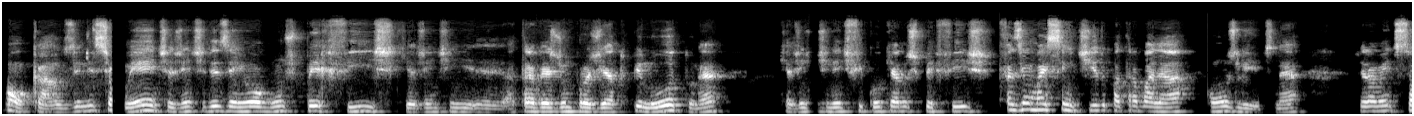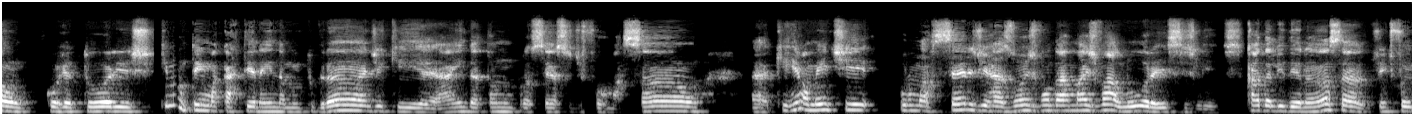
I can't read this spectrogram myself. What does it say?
Bom, Carlos, inicialmente a gente desenhou alguns perfis que a gente, eh, através de um projeto piloto, né, que a gente identificou que eram os perfis que faziam mais sentido para trabalhar com os leads, né? Geralmente são corretores que não têm uma carteira ainda muito grande, que ainda estão num processo de formação, eh, que realmente por uma série de razões, vão dar mais valor a esses leads. Cada liderança, a gente foi,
